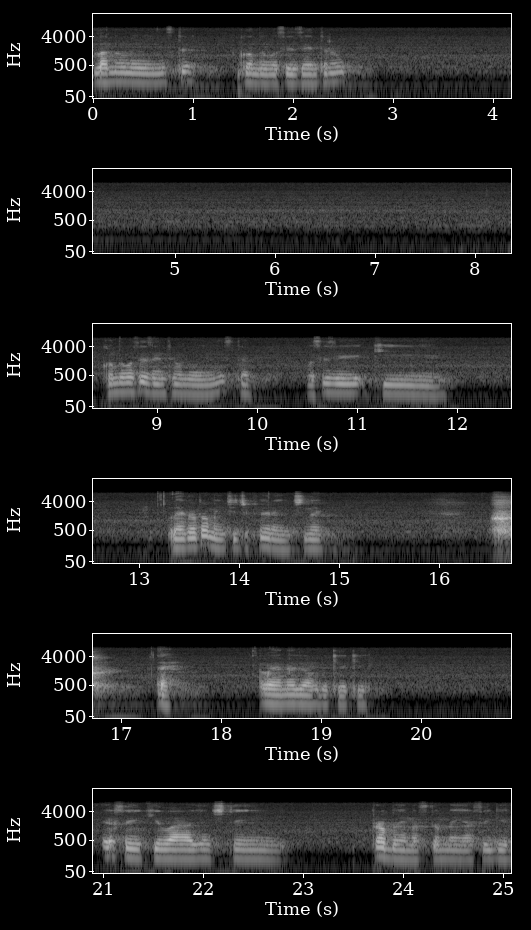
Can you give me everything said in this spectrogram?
Lá no meu Insta, quando vocês entram, quando vocês entram no Insta, vocês veem que é totalmente diferente, né? É, lá é melhor do que aqui. Eu sei que lá a gente tem problemas também a seguir.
